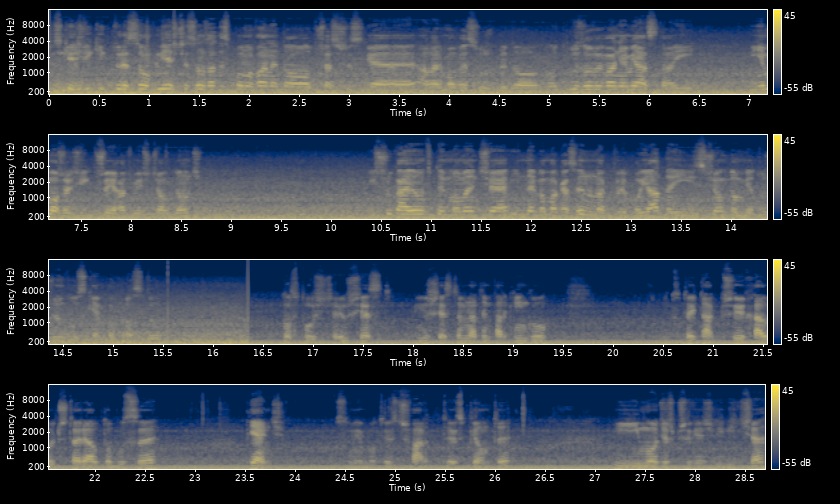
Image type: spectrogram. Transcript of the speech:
Wszystkie dźwigi, które są w mieście są zadysponowane do, przez wszystkie alarmowe służby do odgruzowywania miasta i, i nie może dźwig przyjechać mnie ściągnąć. I szukają w tym momencie innego magazynu, na który pojadę i ściągną mnie dużym wózkiem po prostu. No spójrzcie, już, jest, już jestem na tym parkingu. I tutaj tak, przyjechały cztery autobusy. Pięć w sumie, bo to jest czwarty, to jest piąty. I młodzież przywieźli, widzicie?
